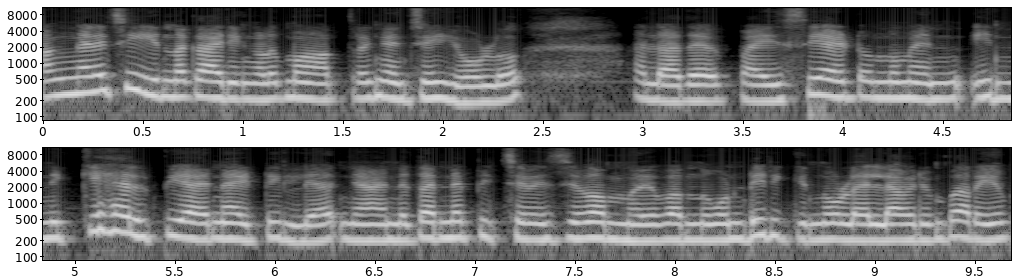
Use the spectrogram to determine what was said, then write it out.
അങ്ങനെ ചെയ്യുന്ന കാര്യങ്ങൾ മാത്രമേ ഞാൻ ചെയ്യുള്ളൂ. അല്ലാതെ പൈസയായിട്ടൊന്നും എനിക്ക് ഹെൽപ്പ് ചെയ്യാനായിട്ടില്ല. ഞാൻ തന്നെ പിച്ച വെച്ച് വന്ന് വന്നുകൊണ്ടിരിക്കുന്നുള്ളൂ. എല്ലാവരും പറയും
